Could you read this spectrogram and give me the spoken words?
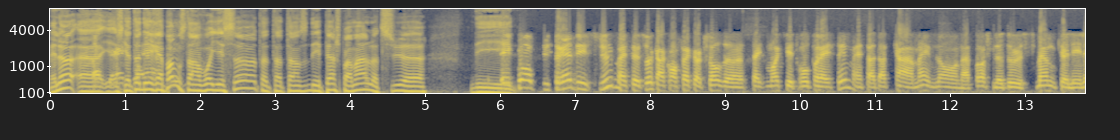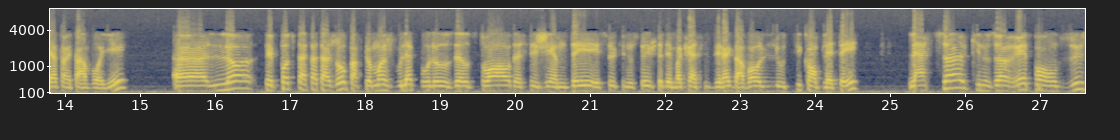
Mais là, euh, Ben, est-ce que tu as des réponses? T'as envoyé ça? T'as t'as tendu des perches pas mal? Là-dessus? euh, des... Écoute, je suis très déçu, mais c'est sûr, quand on fait quelque chose, euh, c'est peut-être moi qui est trop pressé, mais ça date quand même. Là, on approche le deux semaines que les lettres ont été envoyées. Euh, là, c'est pas tout à fait à jour parce que moi, je voulais que pour les auditoires de CGMD et ceux qui nous suivent chez Démocratie Directe d'avoir l'outil complété. La seule qui nous a répondu,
